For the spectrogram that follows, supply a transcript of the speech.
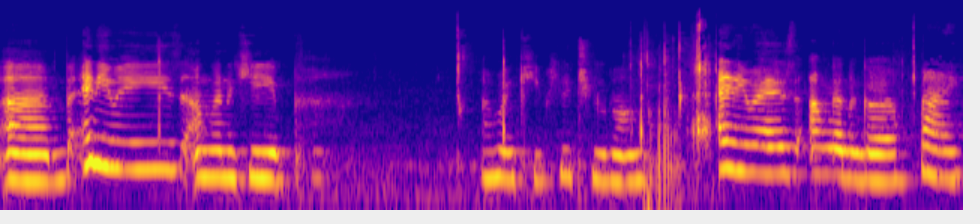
Um, but anyways, I'm gonna keep, I won't keep you too long. Anyways, I'm gonna go, bye.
